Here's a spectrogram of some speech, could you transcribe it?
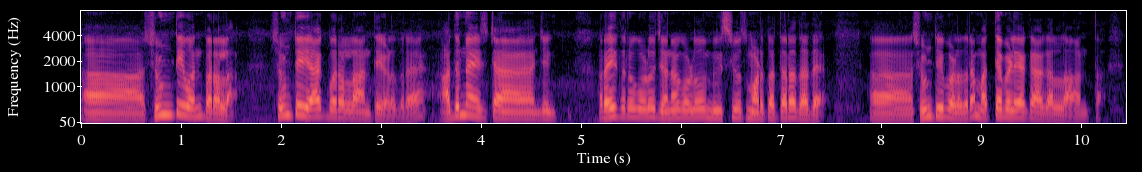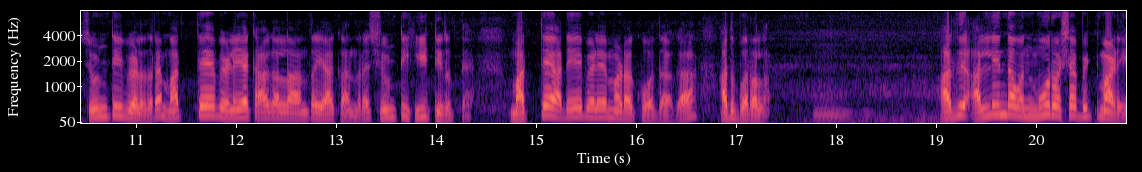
ಆ, ಶುಂಠಿ ಒಂದು ಬರಲ್ಲ. ಶುಂಠಿ ಯಾಕೆ ಬರಲ್ಲ ಅಂತ ಹೇಳಿದ್ರೆ ಅದನ್ನೇ ಚ- ಜ- ರೈತರುಗಳು ಜನಗಳು ಮಿಸ್ಯೂಸ್ ಮಾಡ್ಕೋತಾರದು ಅದೇ. ಶುಂಠಿ ಬೆಳೆದ್ರೆ ಮತ್ತೆ ಬೆಳೆಯೋಕ್ಕಾಗಲ್ಲ ಅಂತ. ಶುಂಠಿ ಬೆಳೆದ್ರೆ ಮತ್ತೆ ಬೆಳೆಯೋಕ್ಕಾಗಲ್ಲ ಅಂತ ಯಾಕಂದರೆ ಶುಂಠಿ ಹೀಟ್ ಇರುತ್ತೆ. ಮತ್ತೆ ಅದೇ ಬೆಳೆ ಮಾಡೋಕ್ಕೆ ಹೋದಾಗ ಅದು ಬರಲ್ಲ. ಅದು ಅಲ್ಲಿಂದ ಒಂದು ಮೂರು ವರ್ಷ ಬಿಟ್ಟು ಮಾಡಿ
